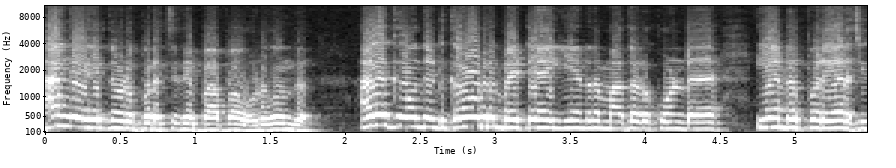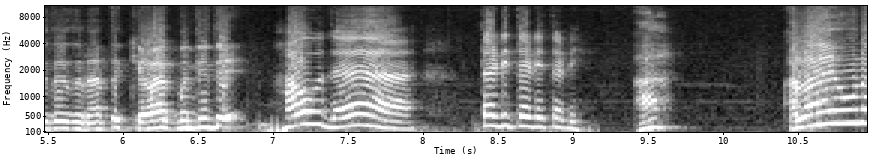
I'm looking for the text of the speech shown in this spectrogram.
ಹಂಗಾಗೈತಿ ನೋಡು ಪರಿಸ್ಥಿತಿ ಪಾಪ ಹುಡುಗಂದು. ಅದಕ್ಕೆ ಒಂದಿಟ್ಟು ಗೌಡ್ರ ಭೇಟಿಯಾಗಿ ಏನಾರ ಮಾತಾಡ್ಕೊಂಡ ಏನಾರ ಪರಿಹಾರ ಸಿಗ್ತದ ಅಂತ ಕೇಳಾಕ್ ಬಂದಿದ್ದೆ. ಹೌದಾ? ತಡಿ ತಡಿ ತಡಿ. ಅಲ್ಲ ಇವನ?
